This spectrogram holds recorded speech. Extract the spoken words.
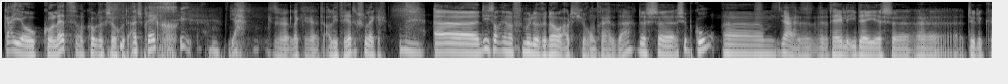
Caio Collet. Ik hoop dat ik zo goed uitspreek. Goeie is, eh, lekker, het allitereert ook zo lekker. Mm. Eh, die zal in een Formule Renault autootje rondrijden daar. Dus eh super cool. ja, het, het hele idee is eh, natuurlijk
